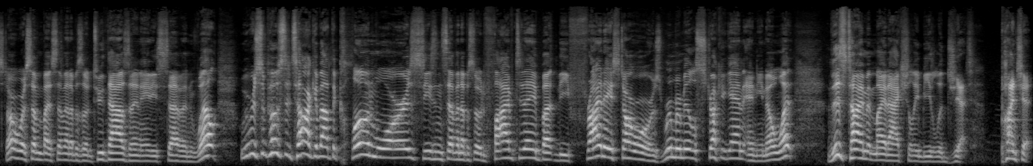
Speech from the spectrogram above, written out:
Star Wars 7x7 episode 2087. Well, we were supposed to talk about the Clone Wars season 7 episode 5 today, but the Friday Star Wars rumor mill struck again, and you know what? This time it might actually be legit. Punch it.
